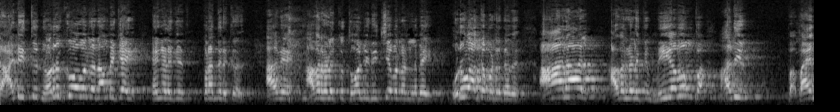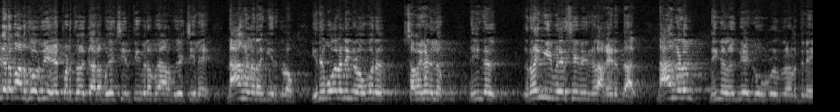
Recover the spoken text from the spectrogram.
அடித்து நொறுக்குவோம் என்ற நம்பிக்கை எங்களுக்கு பிறந்திருக்கிறது. ஆகவே அவர்களுக்கு தோல்வி நிச்சயம் என்ற நிலைமை உருவாக்கப்பட்டிருக்கிறது. ஆனால் அவர்களுக்கு மிகவும் ப- அதி ப- பயங்கரமான தோல்வியை ஏற்படுத்துவதற்கான முயற்சியில் தீவிரமான முயற்சியிலே நாங்கள் இறங்கி இருக்கிறோம் இதுபோல நீங்கள் ஒவ்வொரு சபைகளிலும் நீங்கள் இறங்கி வேறு செய்வீர்களாக இருந்தால் நாங்களும் நீங்கள் எங்கே கூப்பிடுகிற இடத்திலே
